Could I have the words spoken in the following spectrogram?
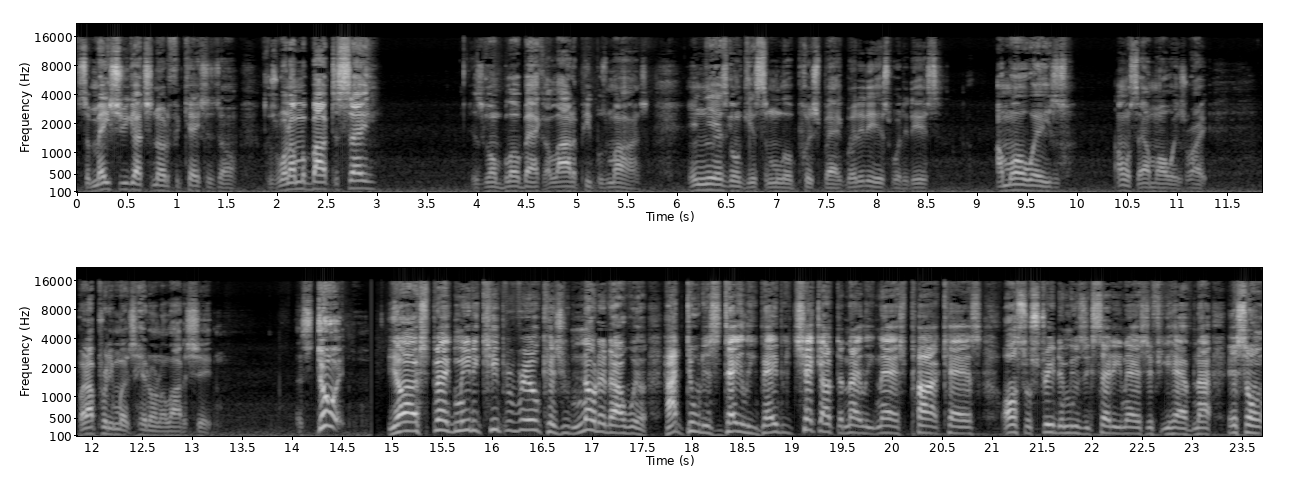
So make sure you got your notifications on. Because what I'm about to say is going to blow back a lot of people's minds. And yeah, it's going to get some little pushback, but it is what it is. I'm always, I won't say I'm always right, but I pretty much hit on a lot of shit. Let's do it. Y'all expect me to keep it real? Because you know that I will. I do this daily, baby. Check out the Nightly Nash podcast. Also, Street the Music Ceddy Nash if you have not. It's on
